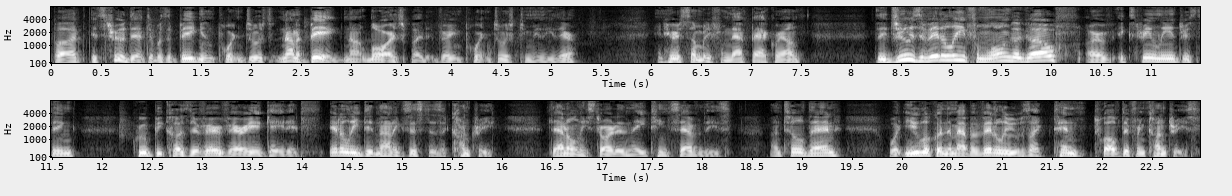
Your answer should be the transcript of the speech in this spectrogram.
But it's true that there was a big, important Jewish, not a big, not large, but very important Jewish community there. And here's somebody from that background. The Jews of Italy from long ago are an extremely interesting group because they're very variegated. Italy did not exist as a country. That only started in the 1870s. Until then, what you look on the map of Italy was like 10, 12 different countries.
